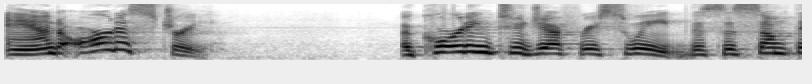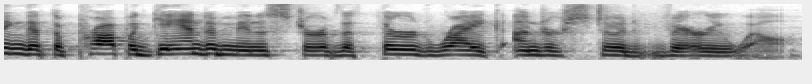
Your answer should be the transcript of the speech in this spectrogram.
and artistry. According to Jeffrey Sweet, this is something that the propaganda minister of the Third Reich understood very well.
